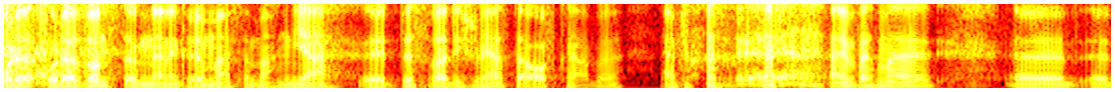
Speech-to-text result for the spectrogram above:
oder, oder sonst irgendeine Grimasse machen. Ja, äh, das war die schwerste Aufgabe. Einfach, Ja, ja. einfach mal äh, äh,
